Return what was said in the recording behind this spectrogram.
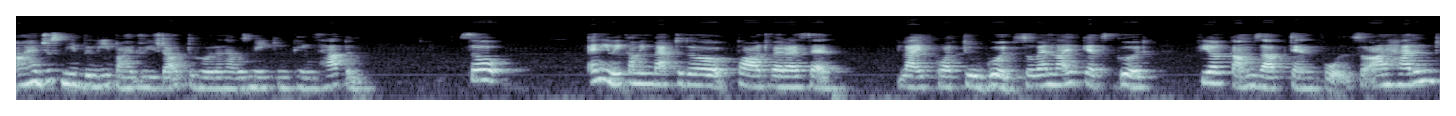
I had just made the leap. I had reached out to her and I was making things happen. So anyway, coming back to the part where I said life got too good. So when life gets good, fear comes up tenfold. So I hadn't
